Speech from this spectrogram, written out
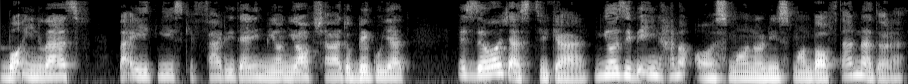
با این وصف بعید نیست که فردی در این میان یافت شود و بگوید ازدواج است دیگر نیازی به این همه آسمان و ریسمان بافتن ندارد.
